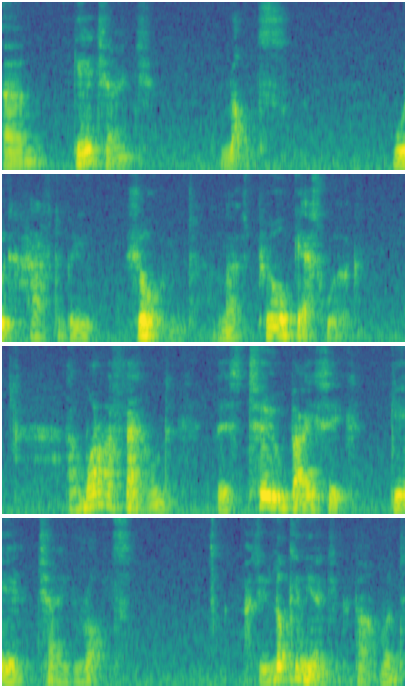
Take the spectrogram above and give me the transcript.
um, gear change rods would have to be shortened and that's pure guesswork. And what I found there's two basic gear change rods. As you look in the engine compartment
